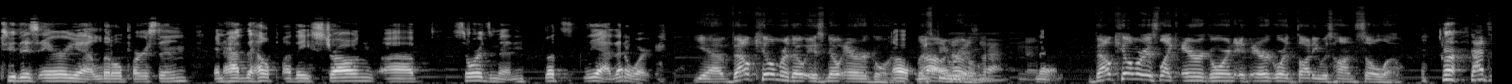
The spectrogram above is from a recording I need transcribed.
to this area, little person, and have the help of a strong uh, swordsman. Let's yeah, that'll work. Yeah, Val Kilmer though is no Aragorn. Oh, let's no, be no, real. it's. No. No. Val Kilmer is like Aragorn if Aragorn thought he was Han Solo. That's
